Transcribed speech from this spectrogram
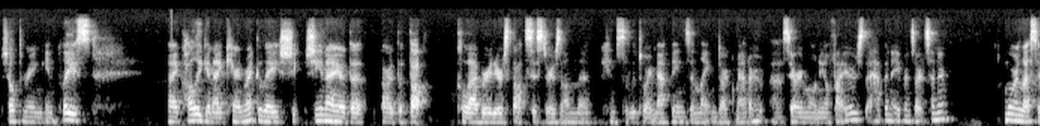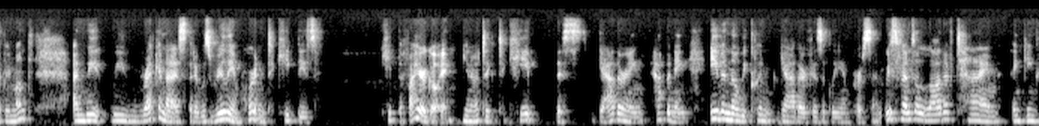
sheltering in place. My colleague and I, Karyn Recollet, she, she and I are the are the thought collaborators, thought sisters on the constellatory mappings and light and dark matter uh, ceremonial fires that happen at Abrons Art Center more or less every month. And we we recognized that it was really important to keep these keep the fire going, you know, to, to keep this gathering happening, even though we couldn't gather physically in person. We spent a lot of time thinking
